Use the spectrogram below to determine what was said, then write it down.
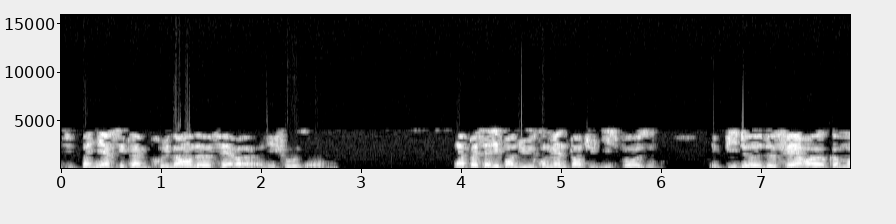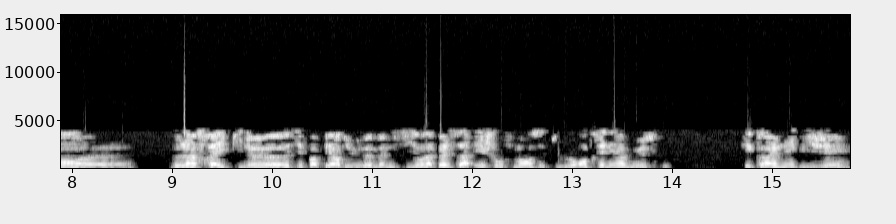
de toute manière, c'est quand même prudent de faire les choses. Et après, ça dépend du combien de temps tu disposes. Et puis de, de faire euh, comment euh, de l'infra-épineux, euh, c'est pas perdu. Même si on appelle ça échauffement, c'est toujours entraîner un muscle qui est quand même négligé.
